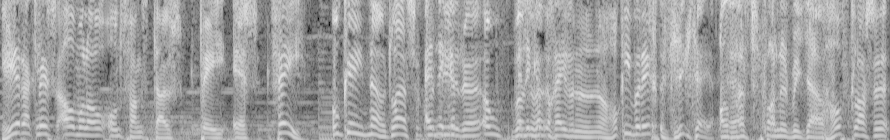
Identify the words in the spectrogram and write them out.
Heracles Almelo ontvangt thuis PSV. Oké, nou, het laatste En ik kwartier... heb, eh, oh, en ik heb nog even een hockeybericht. Altijd spannend met jou. Hoofdklasse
